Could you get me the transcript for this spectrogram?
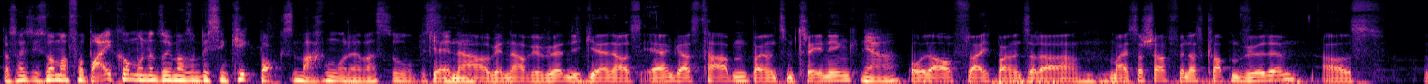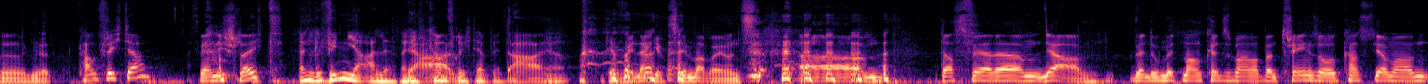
Das heißt, ich soll mal vorbeikommen und dann soll ich mal so ein bisschen Kickboxen machen oder was so. genau, genau. Wir würden dich gerne als Ehrengast haben bei uns im Training. Ja. Oder auch vielleicht bei unserer Meisterschaft, wenn das klappen würde, als äh, Kampfrichter. wäre nicht schlecht. Dann gewinnen ja alle, wenn ich Kampfrichter bin. Da, ja. Gewinner gibt es immer bei uns. ähm, das wäre, ja, wenn du mitmachen könntest mal beim Training, so kannst du ja mal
